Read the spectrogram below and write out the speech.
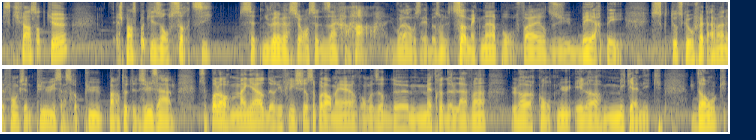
Ce qui fait en sorte que je pense pas qu'ils ont sorti cette nouvelle version en se disant haha, voilà, vous avez besoin de ça maintenant pour faire du BRP. Tout ce que vous faites avant ne fonctionne plus et ça sera plus partout utilisable. C'est pas leur manière de réfléchir, c'est pas leur manière, on va dire, de mettre de l'avant leur contenu et leur mécanique. Donc,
